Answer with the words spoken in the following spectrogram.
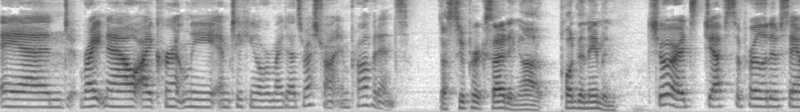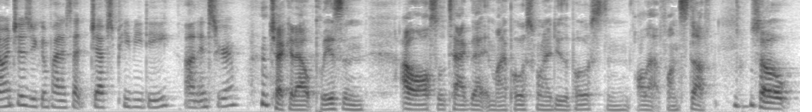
and right now, I currently am taking over my dad's restaurant in Providence. That's super exciting. Uh, plug the name in. Sure, it's Geoff's Superlative Sandwiches. You can find us at Geoff's PVD on Instagram. Check it out, please. And I'll also tag that in my post when I do the post and all that fun stuff. so,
